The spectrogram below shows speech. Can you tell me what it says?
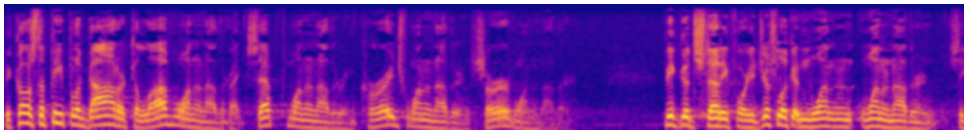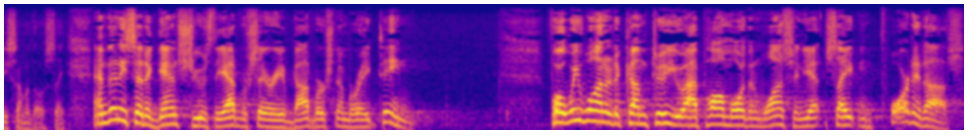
Because the people of God are to love one another, accept one another, encourage one another, and serve one another. Be a good study for you. Just look at one, one another and see some of those things. And then he said, Against you is the adversary of God, verse number 18. For we wanted to come to you, I, Paul, more than once, and yet Satan thwarted us.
